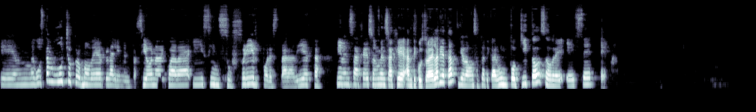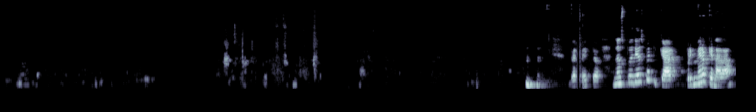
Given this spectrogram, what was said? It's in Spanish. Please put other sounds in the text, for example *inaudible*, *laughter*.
Eh, me gusta mucho promover la alimentación adecuada y sin sufrir por estar a dieta. Mi mensaje es un mensaje anticultura de la dieta y vamos a platicar un poquito sobre ese tema. Perfecto. ¿Nos podrías platicar, primero que nada,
